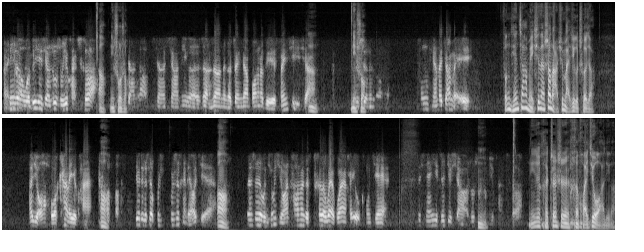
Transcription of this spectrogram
哎那个，我最近想入手一款车啊，啊您说说。想让想想那个让让那个专家帮着给分析一下。嗯。你说。那个丰田的佳美。丰田佳美现在上哪去买这个车去？啊有，我看了一款哦，对这个车不是不是很了解啊，但是我挺喜欢它那个车的外观还有空间，之前一直就想入手这么一款车。你这还真是很怀旧啊，这个，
